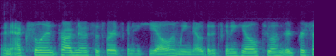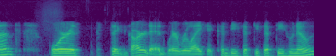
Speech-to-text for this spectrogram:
an excellent prognosis where it's going to heal and we know that it's going to heal to 100%? Or is it guarded where we're like, it could be 50 50, who knows?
